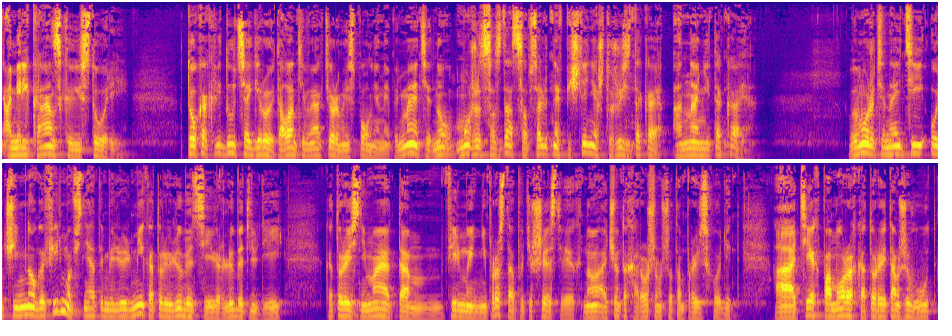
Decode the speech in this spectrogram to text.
американской истории. То, как ведут себя герои, талантливыми актерами исполненные, понимаете? Но может создаться абсолютное впечатление, что жизнь такая. Она не такая. Вы можете найти очень много фильмов, снятыми людьми, которые любят север, любят людей, которые снимают там фильмы не просто о путешествиях, но о чем-то хорошем, что там происходит, а о тех поморах, которые там живут.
